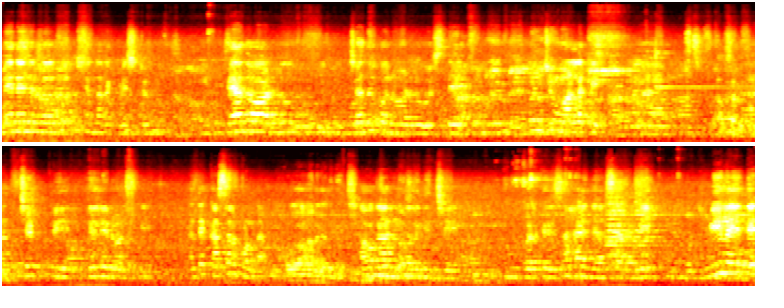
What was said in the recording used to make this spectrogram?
మేనేజర్ గారు చిన్న రిక్వెస్ట్. ఈ పేదవాళ్ళు చదువుకొని వాళ్ళు వస్తే కొంచెం వాళ్ళకి చెప్పి తెలియని వాళ్ళకి అంటే కసరకుండా అవగాహన కలిగించి వాళ్ళకి సహాయం చేస్తారని వీలైతే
